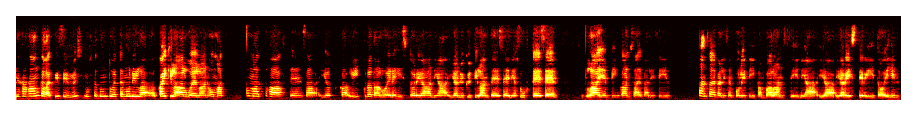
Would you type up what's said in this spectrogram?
ihan hankala kysymys. Musta tuntuu, että monilla, kaikilla alueilla on omat, omat haasteensa, jotka liittyvät alueiden historiaan ja, ja nykytilanteeseen ja suhteeseen laajempiin kansainvälisiin, kansainvälisen politiikan balanssiin ja, ja, ja ristiriitoihin.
